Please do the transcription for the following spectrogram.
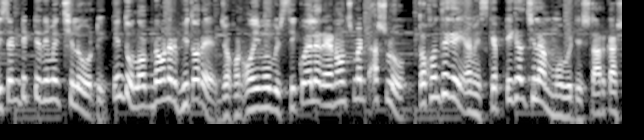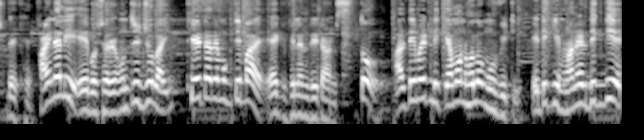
ডিসেন্ট একটি রিমেক ছিল ওটি। কিন্তু লকডাউনের ভিতরে যখন ওই মুভির সিকুয়েলের অ্যানাউন্সমেন্ট আসলো, তখন থেকেই আমি স্কেপটিক্যাল ছিলাম মুভিটি স্টারকাস্ট দেখে। ফাইনালি এই বছরের উনত্রিশ জুলাই থিয়েটারে মুক্তি পায় এক ভিলেন রিটার্নস তো আলটিমেটলি কেমন হলো মুভিটি? এটি কি মানের দিক দিয়ে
